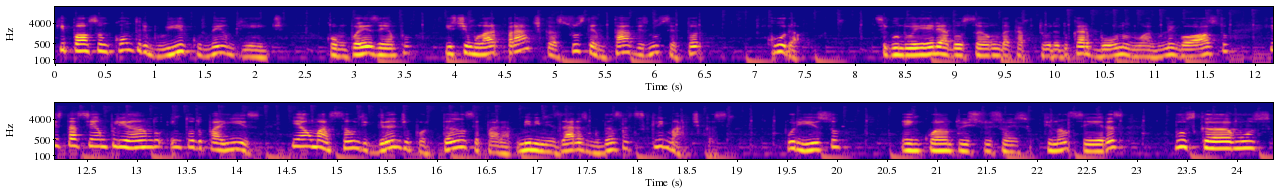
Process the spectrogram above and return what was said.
que possam contribuir com o meio ambiente, como, por exemplo, estimular práticas sustentáveis no setor rural. Segundo ele, a adoção da captura do carbono no agronegócio está se ampliando em todo o país e é uma ação de grande importância para minimizar as mudanças climáticas. Por isso, enquanto instituições financeiras, buscamos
